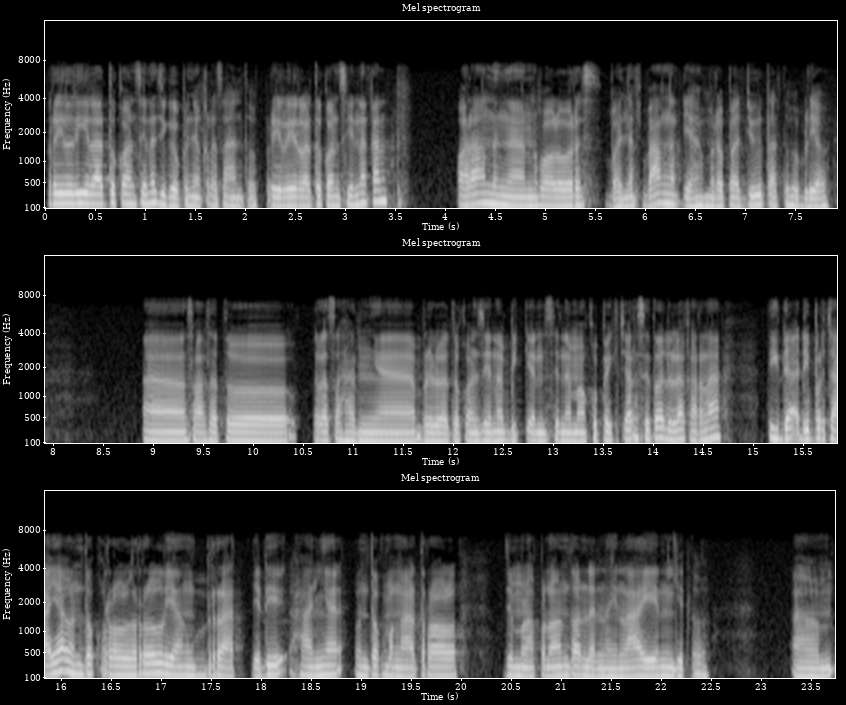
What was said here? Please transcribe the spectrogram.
Prilly Latukonsina juga punya keresahan tuh. Prilly Latukonsina kan orang dengan followers banyak banget ya berapa juta tuh beliau. Uh, salah satu keresahannya Prilly Latukonsina bikin Cinemaku Pictures itu adalah karena tidak dipercaya untuk role-role yang berat. Jadi hanya untuk mengatrol jumlah penonton dan lain-lain gitu. Um,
